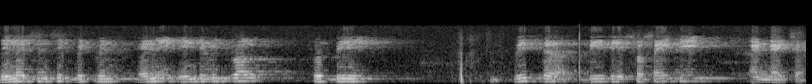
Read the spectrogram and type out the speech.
relationship between any individual should be with uh, be the society and nature.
